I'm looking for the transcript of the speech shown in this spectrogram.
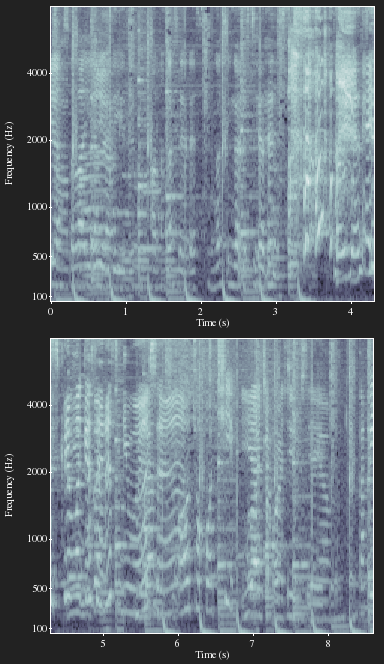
Iya, apa ya Iya. jadi itu. Atau enggak seres. Enggak sih enggak ada seres. Tapi es krim pakai seres gimana oh choco chip Iya, Oh, choco chips ya ya mungkin tapi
